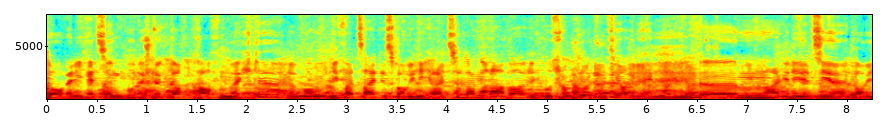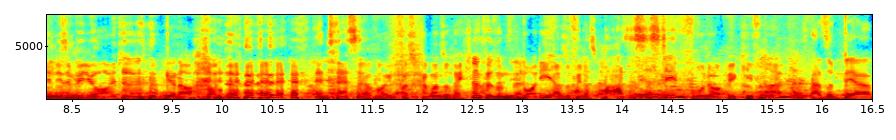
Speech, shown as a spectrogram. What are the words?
So, wenn ich jetzt so ein gutes Stück doch kaufen möchte, ähm, Lieferzeit ist glaube ich nicht allzu lange, aber ich muss schon ein paar Mal 50 Euro wieder hinlegen. Ne? Das ist die Frage, die jetzt hier, glaube ich, in diesem Video heute Genau. Interesse erfolgt. Was kann man so rechnen für so ein Body, also für das Basissystem ohne Objektivenarm? Also der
